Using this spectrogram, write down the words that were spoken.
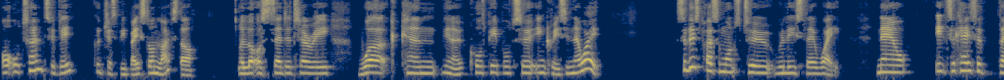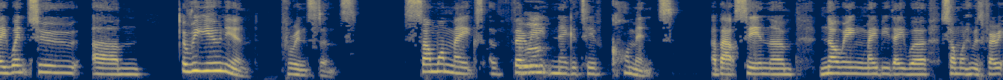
or alternatively, could just be based on lifestyle a lot of sedentary work can, you know, cause people to increase in their weight. So this person wants to release their weight. Now, it's a case of they went to um, a reunion, for instance. Someone makes a very mm-hmm. negative comment about seeing them, knowing maybe they were someone who was very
